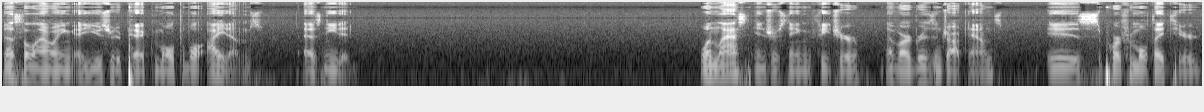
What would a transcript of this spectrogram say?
thus allowing a user to pick multiple items as needed. One last interesting feature of our grids and drop-downs is support for multi-tiered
